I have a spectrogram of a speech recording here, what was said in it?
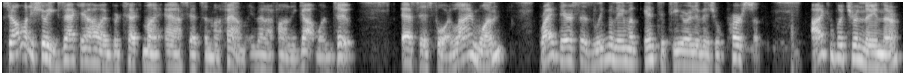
So I want to show you exactly how I protect my assets and my family. Then I finally got one too. SS4, line one, right there says legal name of entity or individual person. I can put your name there,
